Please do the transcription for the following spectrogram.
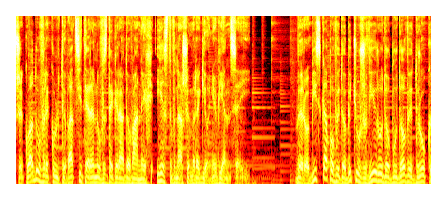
Przykładów rekultywacji terenów zdegradowanych jest w naszym regionie więcej. Wyrobiska po wydobyciu żwiru do budowy dróg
